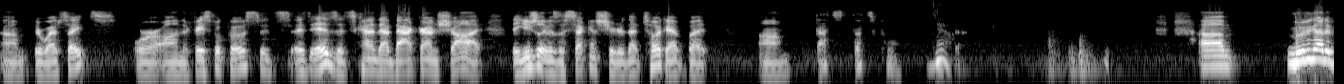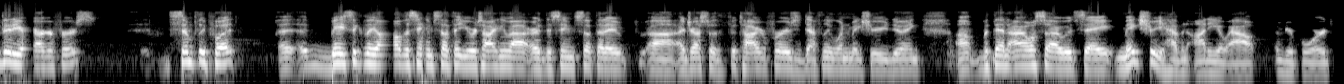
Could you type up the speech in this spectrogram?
um, their websites or on their Facebook posts, it's it is it's kind of that background shot. That usually was a second shooter that took it, but um, that's that's cool. Like Yeah. that. Um, moving on to videographers. Simply put, uh, basically all the same stuff that you were talking about, or the same stuff that I uh, addressed with photographers. You definitely want to make sure you're doing. Um, but then I also I would say make sure you have an audio out of your board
